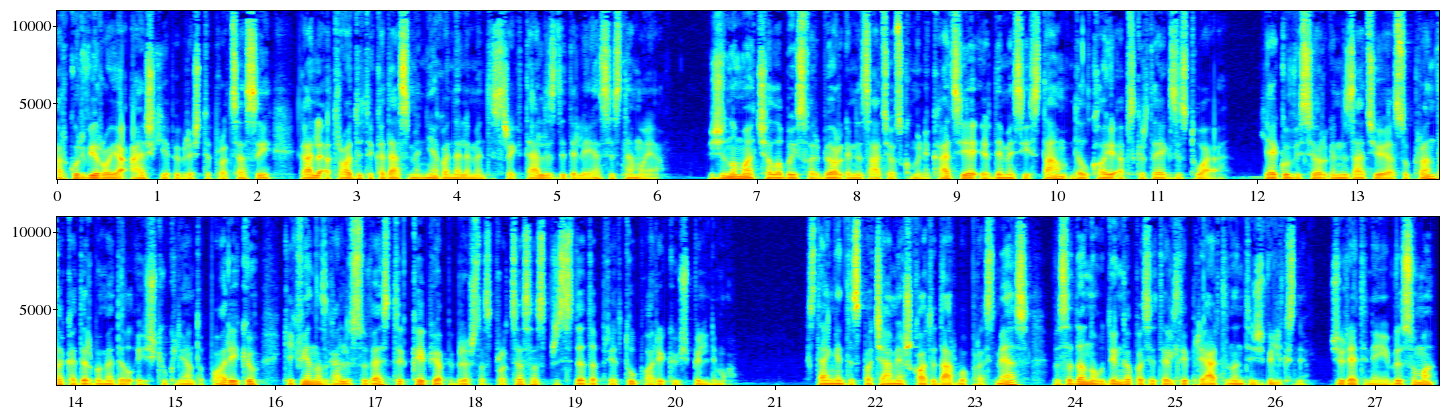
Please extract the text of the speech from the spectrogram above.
ar kur vyroja aiškiai apibriešti procesai, gali atrodyti, kad esame nieko nelementis raiktelis didelėje sistemoje. Žinoma, čia labai svarbi organizacijos komunikacija ir dėmesys tam, dėl ko ji apskritai egzistuoja. Jeigu visi organizacijoje supranta, kad dirbame dėl aiškių klientų poreikių, kiekvienas gali suvesti, kaip jo apibrieštas procesas prisideda prie tų poreikių išpildymo. Stengiantis pačiam ieškoti darbo prasmės, visada naudinga pasitelkti priartinantį žvilgsnį, žiūrėti ne į visumą,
